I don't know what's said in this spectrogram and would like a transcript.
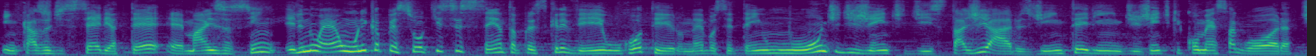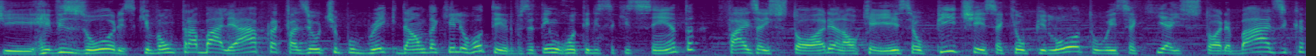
em caso de série até é mais assim, ele não é a única pessoa que se senta pra escrever o roteiro, né? Você tem um monte de gente, de estagiários, de interim, de gente que começa agora, de revisores que vão trabalhar pra fazer o tipo breakdown daquele roteiro. Você tem um roteirista que senta, faz a história, ok, esse é o pitch, esse aqui é o piloto, esse aqui é a história básica.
